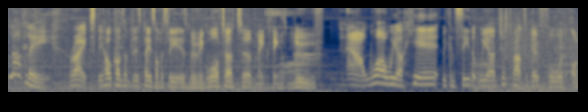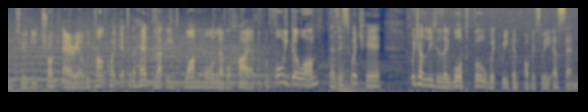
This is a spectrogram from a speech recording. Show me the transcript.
Lovely. Right, the whole concept of this place obviously is moving water to make things move. Now, while we are here, we can see that we are just about to go forward onto the trunk area. We can't quite get to the head because that needs one more level higher. But before we go on, there's a switch here, which unleashes a waterfall, which we can obviously ascend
